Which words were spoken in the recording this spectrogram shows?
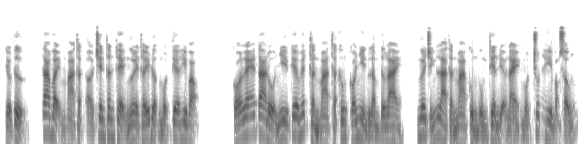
Tiểu tử, ta vậy mà thật ở trên thân thể ngươi thấy được một tia hy vọng. Có lẽ ta đổ nhi kêu huyết thần ma thật không có nhìn lầm tương lai, ngươi chính là thần ma cùng vùng thiên địa này một chút hy vọng sống.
